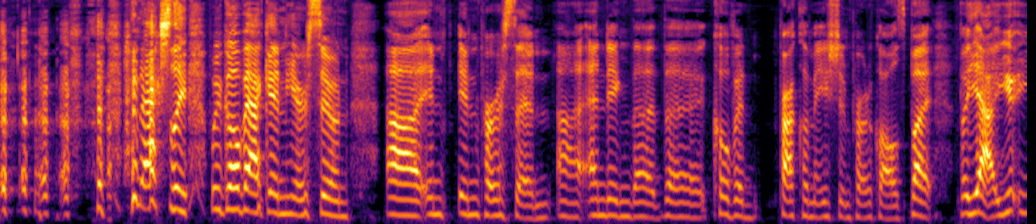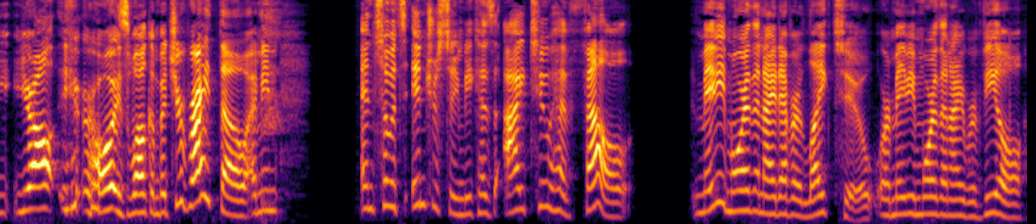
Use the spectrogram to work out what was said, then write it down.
and actually, we go back in here soon, uh, in in person, uh, ending the the COVID proclamation protocols. But but yeah, you you're all you're always welcome. But you're right though. I mean, and so it's interesting because I too have felt maybe more than I'd ever like to, or maybe more than I reveal.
